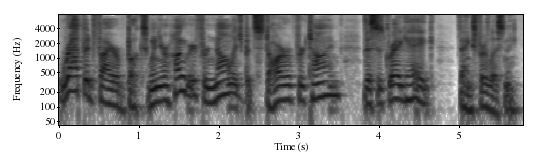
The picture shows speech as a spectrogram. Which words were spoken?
Rapid fire books when you're hungry for knowledge but starved for time. This is Greg Hague. Thanks for listening.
